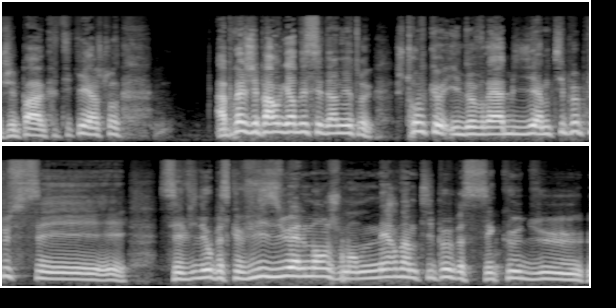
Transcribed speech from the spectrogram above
J'ai pas critiqué. Hein, chose Après, j'ai pas regardé ces derniers trucs. Je trouve qu'il devrait habiller un petit peu plus ses, vidéos parce que visuellement, je m'emmerde un petit peu parce que c'est que du,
